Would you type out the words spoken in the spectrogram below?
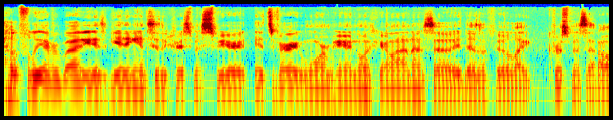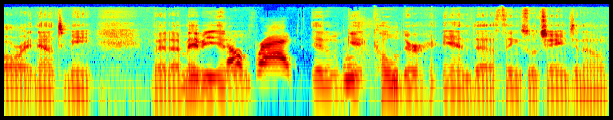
hopefully, everybody is getting into the Christmas spirit. It's very warm here in North Carolina, so it doesn't feel like Christmas at all right now to me. But uh, maybe it'll it'll get colder and uh, things will change, and I'll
